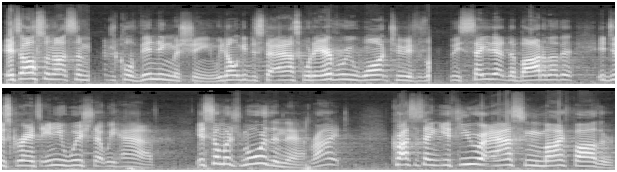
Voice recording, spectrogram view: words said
It's also not some magical vending machine. We don't get just to ask whatever we want to. If we say that at the bottom of it, it just grants any wish that we have. It's so much more than that, right? Christ is saying, if you are asking my Father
